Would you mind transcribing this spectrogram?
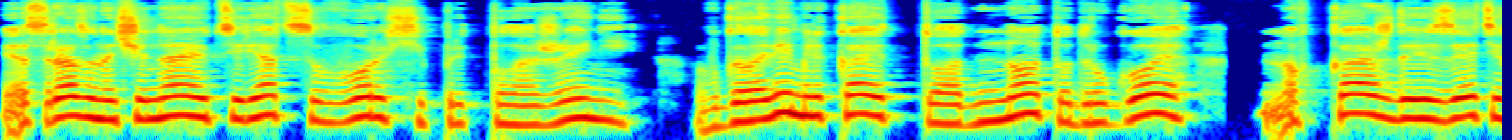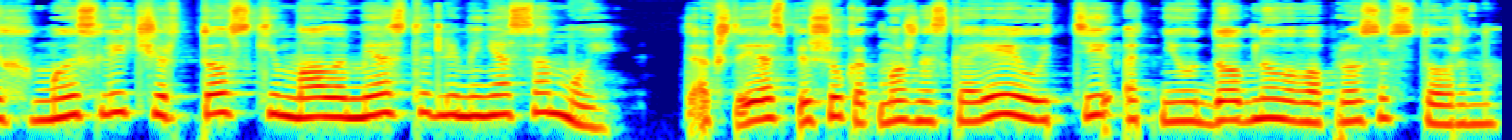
Я сразу начинаю теряться в ворохе предположений. В голове мелькает то одно, то другое, но в каждой из этих мыслей чертовски мало места для меня самой. Так что я спешу как можно скорее уйти от неудобного вопроса в сторону.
